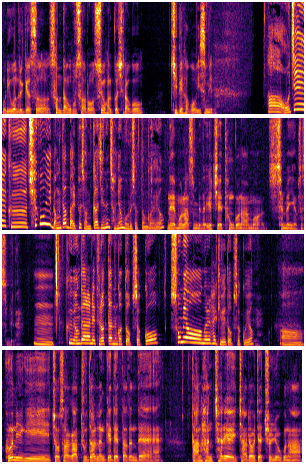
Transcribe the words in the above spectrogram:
우리 의원들께서 선당 후사로 수용할 것이라고 기대하고 있습니다. 아, 어제 그 최고위 명단 발표 전까지는 전혀 모르셨던 거예요? 네, 몰랐습니다. 일체 통고나 뭐 설명이 없었습니다. 음, 그 명단 안에 들었다는 것도 없었고 소명을 할 기회도 없었고요. 예. 어. 권익위 조사가 두 달 넘게 됐다던데 단 한 차례의 자료 제출 요구나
